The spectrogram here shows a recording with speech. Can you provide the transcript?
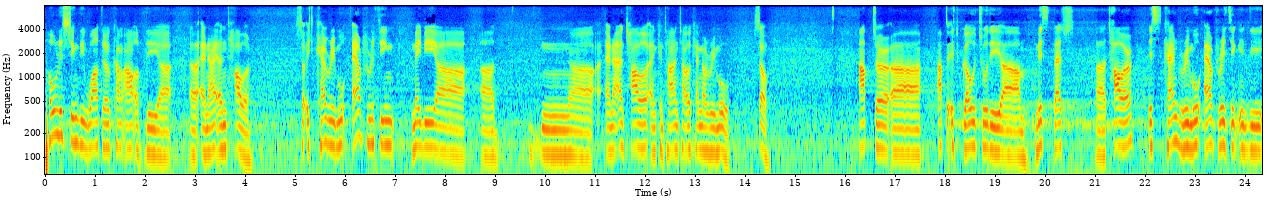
polishing the water come out of the uh, uh, anion tower so it can remove everything maybe uh, uh, uh, tower and cation tower cannot remove. So after uh, after it go to the um, bed uh, tower it can remove everything in the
